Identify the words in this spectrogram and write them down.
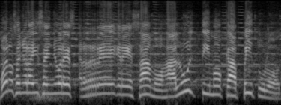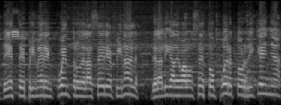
Bueno, señoras y señores, regresamos al último capítulo de este primer encuentro de la serie final de la Liga de Baloncesto Puertorriqueña.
